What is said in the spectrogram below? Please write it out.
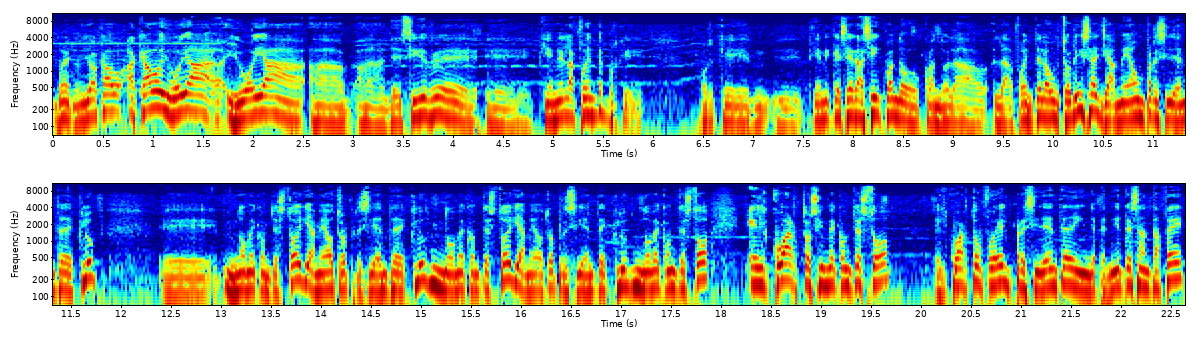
Bueno, yo acabo, y voy a, y voy a, decir eh, eh, quién es la fuente porque, porque eh, tiene que ser así cuando, cuando la, la, fuente lo autoriza. Llamé a un presidente del club, no me contestó, llamé a otro presidente del club, no me contestó, llamé a otro presidente del club, no me contestó, el cuarto sí me contestó, el cuarto fue el presidente de Independiente Santa Fe.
